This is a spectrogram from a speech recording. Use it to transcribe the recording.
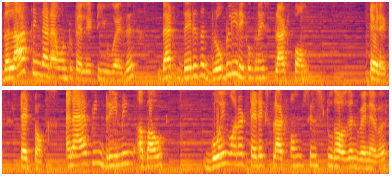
The last thing that I want to tell it to you guys is that there is a globally recognized platform, TEDx, TED Talks, and I have been dreaming about going on a TEDx platform since 2000 whenever.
